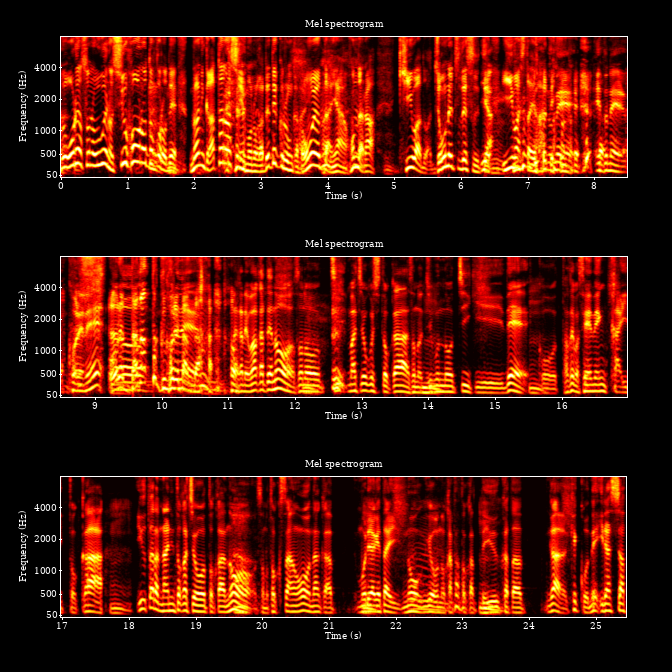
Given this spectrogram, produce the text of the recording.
俺はその上の手法のところで何か新しいものが出てくるんかと思いよったんや、ほんだらキーワードは情熱ですって言いましたよあってえっとねこれね 俺あのダダッと崩れたんだ。これねなんかね若手のそのち町おこしとかその自分の地域でこう例えば青年会とか言うたら何とか町とかのその特産をなんか盛り上げたい農業の方とかっていう方が結構ねいらっしゃ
